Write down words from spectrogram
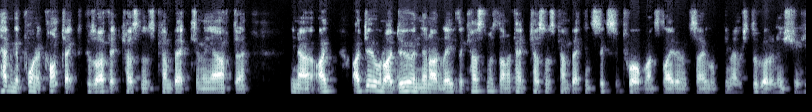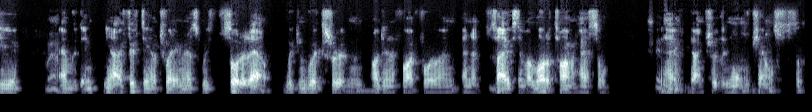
having a point of contact because I've had customers come back to me after, you know, I, I do what I do and then I leave the customers. Then I've had customers come back in six to twelve months later and say, look, you know, we've still got an issue here, Wow. and within you know fifteen or twenty minutes we've sorted it out. We can work through it and identify it for them, and, and it saves them a lot of time and hassle and going through the normal channels. So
